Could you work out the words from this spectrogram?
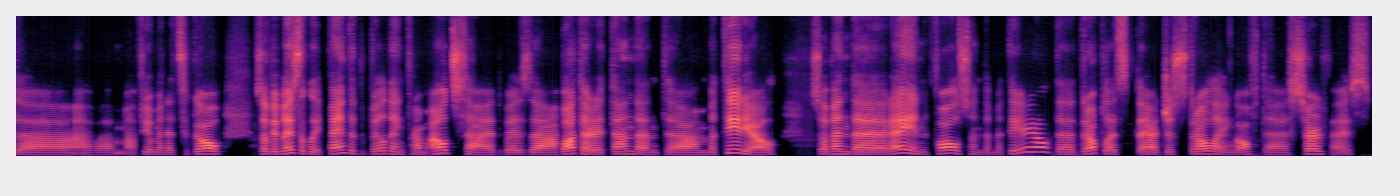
uh, um, a few minutes ago. So we basically painted the building from outside with water retardant uh, material so when the rain falls on the material, the droplets they are just rolling off the surface.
